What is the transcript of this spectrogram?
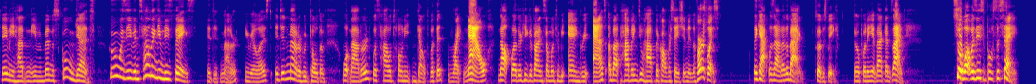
Jamie hadn't even been to school yet. Who was even telling him these things? It didn't matter, he realized. It didn't matter who told him. What mattered was how Tony dealt with it right now, not whether he could find someone to be angry at about having to have the conversation in the first place. The cat was out of the bag, so to speak. No putting it back inside. So what was he supposed to say?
